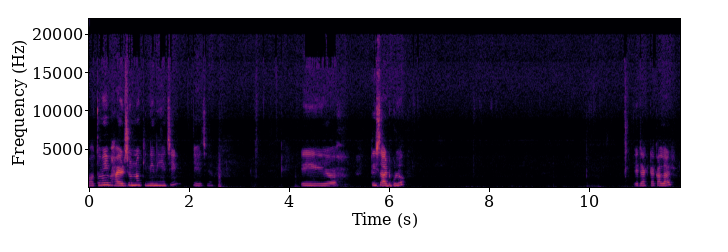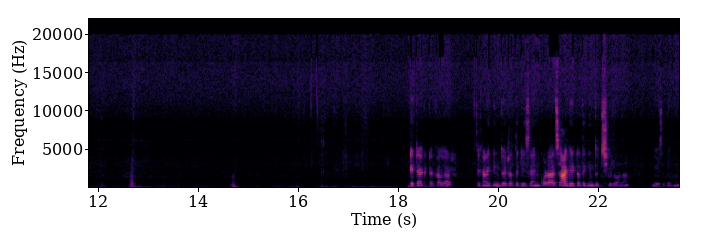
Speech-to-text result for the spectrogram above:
প্রথমেই ভাইয়ের জন্য কিনে নিয়েছি, এই যে, এই টি শার্টগুলো এটা একটা কালার। এটা একটা কালার। এখানে কিন্তু এটাতে ডিজাইন করা আছে। আগে এটাতে কিন্তু ছিল না। যে দেখুন,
